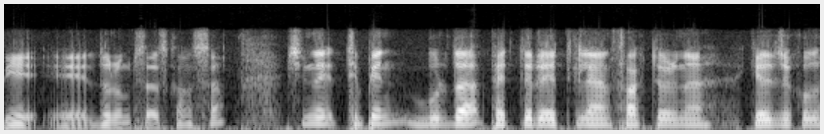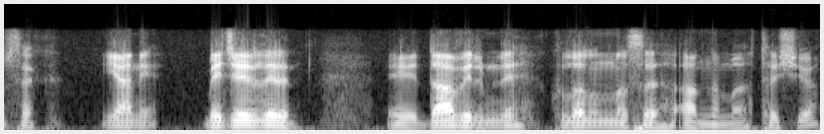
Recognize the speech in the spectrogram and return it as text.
bir e, durum söz konusu. Şimdi tipin burada petleri etkileyen faktörüne gelecek olursak yani becerilerin e, daha verimli kullanılması anlamı taşıyor.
